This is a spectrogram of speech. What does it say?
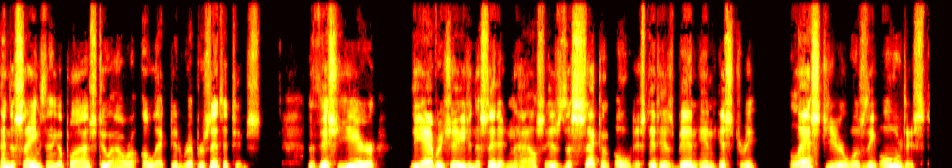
And the same thing applies to our elected representatives. This year, the average age in the Senate and the House is the second oldest it has been in history. Last year was the oldest.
